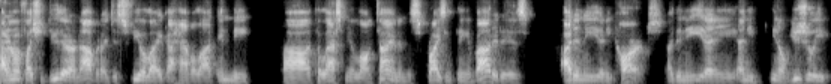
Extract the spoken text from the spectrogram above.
I don't know if I should do that or not, but I just feel like I have a lot in me uh, to last me a long time. And the surprising thing about it is I didn't eat any carbs. I didn't eat any any you know usually.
